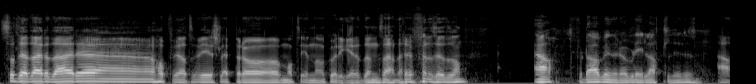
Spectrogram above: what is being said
så det der, der uh, håper vi at vi slipper å måtte inn og korrigere dem seinere, for å si det sånn. Ja, for da begynner det å bli latterlig. Liksom. Ja.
